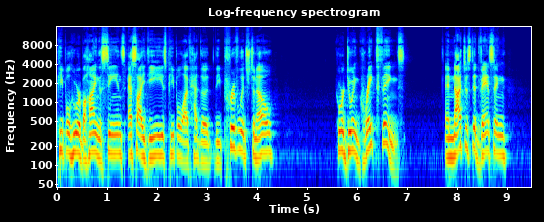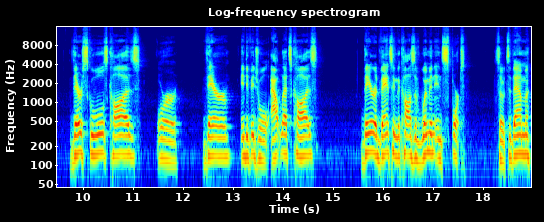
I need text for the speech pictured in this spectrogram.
people who are behind the scenes, SIDs, people I've had the, the privilege to know, who are doing great things and not just advancing their school's cause or their individual outlets' cause. They're advancing the cause of women in sport. So to them,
